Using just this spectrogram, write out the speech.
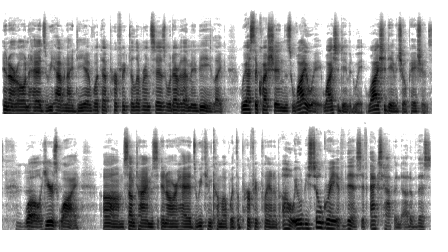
in our own heads we have an idea of what that perfect deliverance is, whatever that may be. Like we ask the questions, why wait? Why should David wait? Why should David show patience? Well, here's why. Um, sometimes in our heads we can come up with a perfect plan of, oh, it would be so great if this, if X happened out of this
